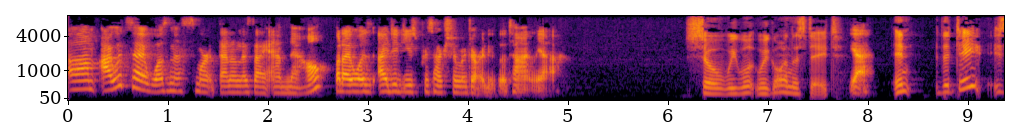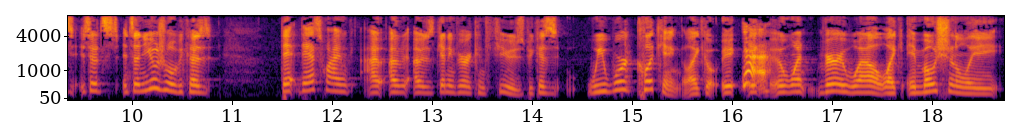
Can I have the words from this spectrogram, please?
Um, I would say I wasn't as smart then as I am now, but I was. I did use protection majority of the time. Yeah, So we w- we go on this date, yeah. And the date is so it's it's unusual because that that's why I'm, I, I I was getting very confused because we were clicking like it, Yeah. it, it went very well like emotionally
